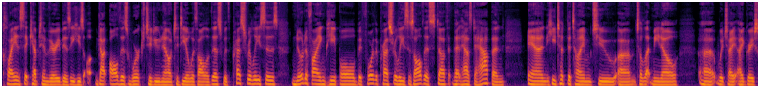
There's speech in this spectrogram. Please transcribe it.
clients that kept him very busy he's got all this work to do now to deal with all of this with press releases notifying people before the press releases all this stuff that has to happen. And he took the time to um, to let me know uh, which I, I great,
